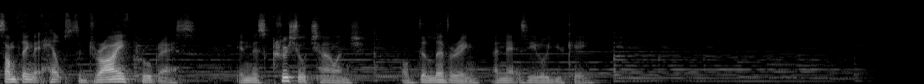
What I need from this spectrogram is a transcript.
something that helps to drive progress in this crucial challenge of delivering a net zero UK.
